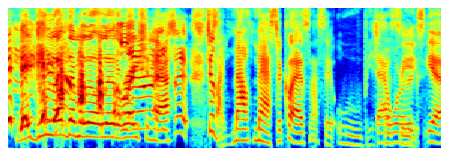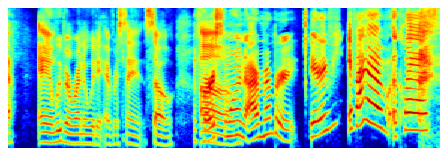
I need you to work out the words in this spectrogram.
They do love them a little alliteration now. She was like, mouth master class. And I said, ooh, bitch, That works. It. Yeah. And we've been running with it ever since. So The first Um, one, I remember there. If, if I have a class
